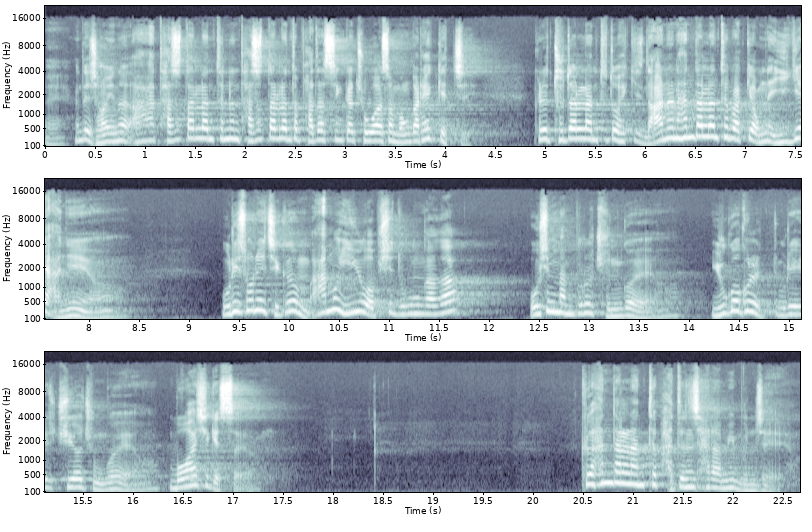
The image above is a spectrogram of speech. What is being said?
예, 근데 저희는, 아, 다섯 달란트는 다섯 달란트 받았으니까 좋아서 뭔가를 했겠지. 그래, 두 달란트도 했겠지. 나는 한 달란트밖에 없네. 이게 아니에요. 우리 손에 지금 아무 이유 없이 누군가가 50만 불을 준 거예요. 6억을 우리 쥐어 준 거예요. 뭐 하시겠어요? 그 한 달란트 받은 사람이 문제예요.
